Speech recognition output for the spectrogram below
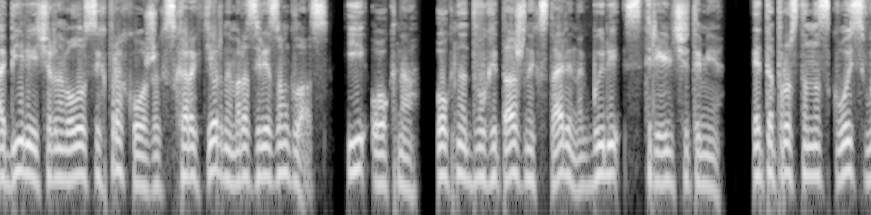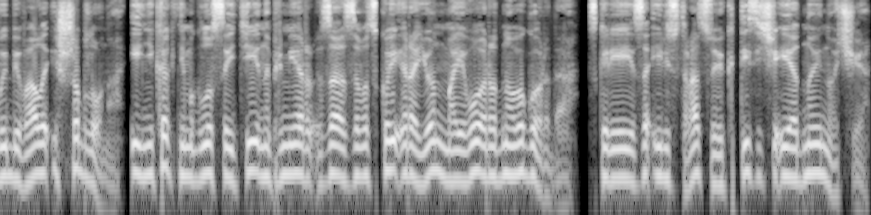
обилие черноволосых прохожих с характерным разрезом глаз и окна. Окна двухэтажных старинок были стрельчатыми, это просто насквозь выбивало из шаблона и никак не могло сойти, например, за заводской район моего родного города, скорее за иллюстрацию к «Тысяче и одной ночи».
